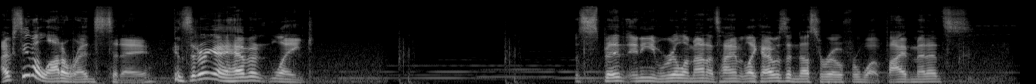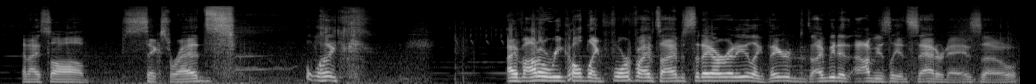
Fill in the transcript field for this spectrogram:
I've seen a lot of reds today. Considering I haven't, like, spent any real amount of time. Like, I was in Nusero for, what, five minutes? And I saw six reds. like... I've auto recalled like four or five times today already. Like they're, I mean, it, obviously it's Saturday, so.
